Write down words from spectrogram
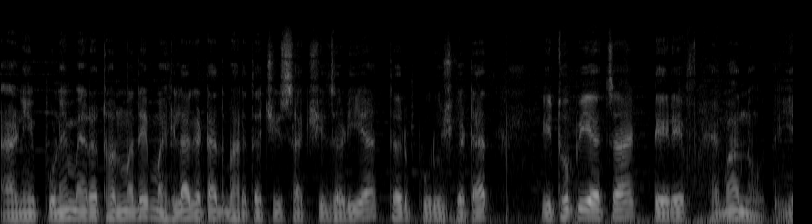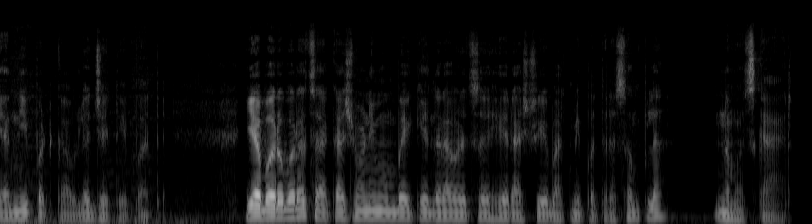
आणि पुणे मॅरेथॉनमध्ये महिला गटात भारताची साक्षी जडिया तर पुरुष गटात इथोपियाचा टेरेफ हेमानोत यांनी पटकावलं जेतेपद. याबरोबरच आकाशवाणी मुंबई केंद्रावरचं हे राष्ट्रीय बातमीपत्र संपलं. नमस्कार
